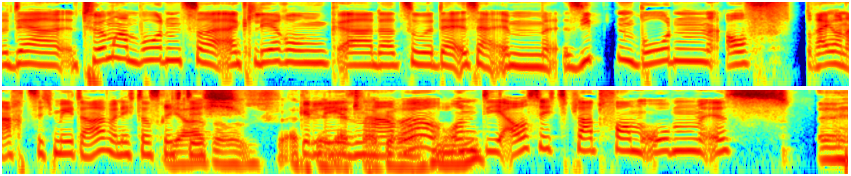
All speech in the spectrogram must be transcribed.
Der Turm am Boden zur Erklärung äh, dazu, der ist ja im siebten Boden auf 83 Meter, wenn ich das richtig ja, so gelesen etwa, habe. Genau. Mhm. Und die Aussichtsplattform oben ist äh,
